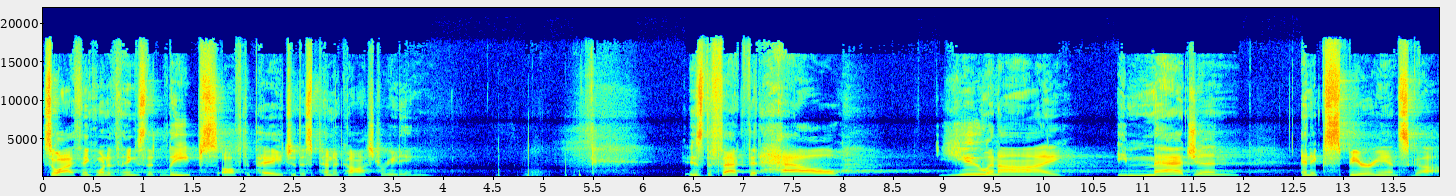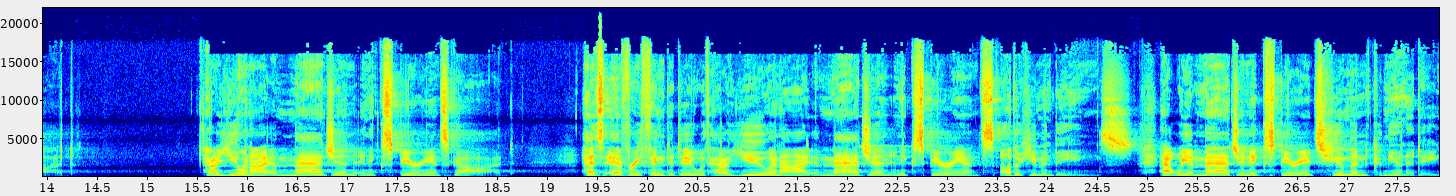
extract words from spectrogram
So I think one of the things that leaps off the page of this Pentecost reading is the fact that how you and I imagine and experience God, how you and I imagine and experience God, has everything to do with how you and I imagine and experience other human beings, how we imagine and experience human community.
